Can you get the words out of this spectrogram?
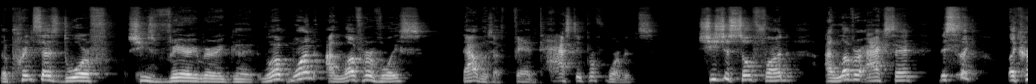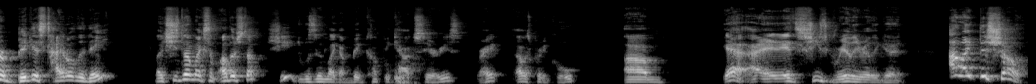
The princess dwarf. She's very, very good. One, one, I love her voice. That was a fantastic performance. She's just so fun. I love her accent. This is like like her biggest title to date. Like she's done like some other stuff. She was in like a big comfy couch series, right? That was pretty cool. Um, yeah, I- it's she's really, really good. I like this show.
